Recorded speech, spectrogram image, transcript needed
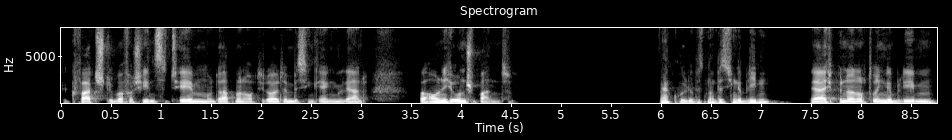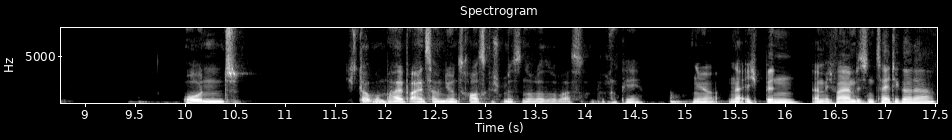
gequatscht über verschiedenste Themen und da hat man auch die Leute ein bisschen kennengelernt. War auch nicht unspannend. Ja, cool. Du bist noch ein bisschen geblieben. Ja, ich bin da noch drin geblieben und ich glaube, um halb eins haben die uns rausgeschmissen oder sowas. Okay. Ja, na, ich bin, ähm, ich war ja ein bisschen zeitiger da.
